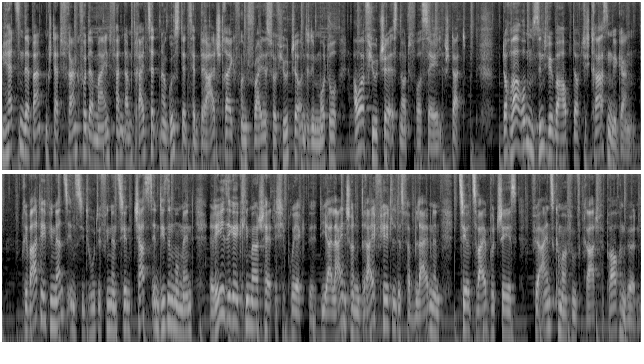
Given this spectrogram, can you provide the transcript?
Herzen der Bankenstadt Frankfurt am Main fand am 13. August der Zentralstreik von Fridays for Future unter dem Motto Our Future is not for sale statt. Doch warum sind wir überhaupt auf die Straßen gegangen? Private Finanzinstitute finanzieren just in diesem Moment riesige klimaschädliche Projekte, die allein schon drei Viertel des verbleibenden CO2-Budgets für 1,5 Grad verbrauchen würden.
